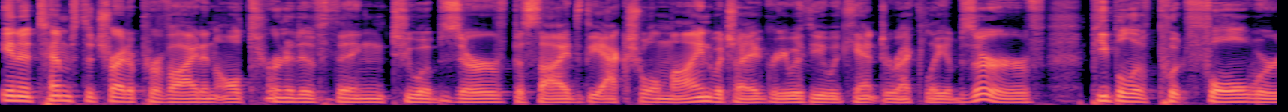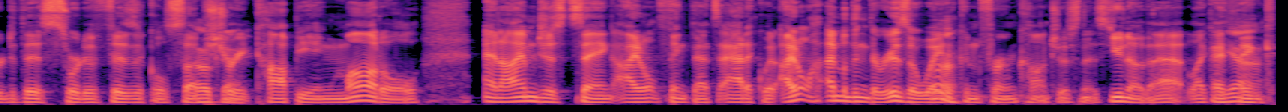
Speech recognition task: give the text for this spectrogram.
in attempts to try to provide an alternative thing to observe besides the actual mind, which I agree with you, we can't directly observe. People have put forward this sort of physical substrate Okay. copying model, and I'm just saying I don't think that's adequate. I don't. I don't think there is a way to confirm consciousness. You know that. Like I Yeah. think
